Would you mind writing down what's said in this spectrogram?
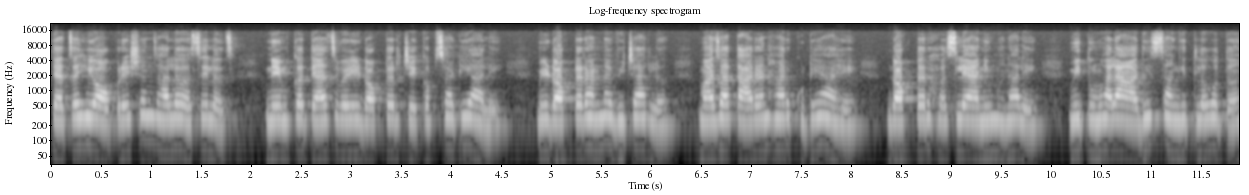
त्याचंही ऑपरेशन झालं असेलच. नेमकं त्याच वेळी डॉक्टर चेकअपसाठी आले. मी डॉक्टरांना विचारलं माझा तारणहार कुठे आहे? डॉक्टर हसले आणि म्हणाले मी तुम्हाला आधीच सांगितलं होतं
